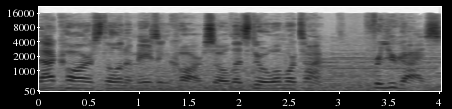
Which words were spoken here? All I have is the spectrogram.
that car is still an amazing car. So let's do it one more time for you guys.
